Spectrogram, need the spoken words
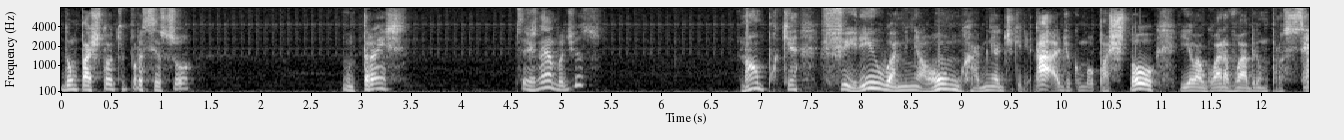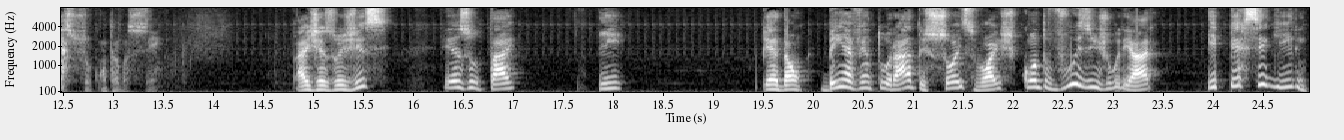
de um pastor que processou um trans. Vocês lembram disso? Não, porque feriu a minha honra, a minha dignidade como pastor, e eu agora vou abrir um processo contra você. Aí Jesus disse: Exultai e, perdão, bem-aventurados sois vós quando vos injuriarem e perseguirem,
